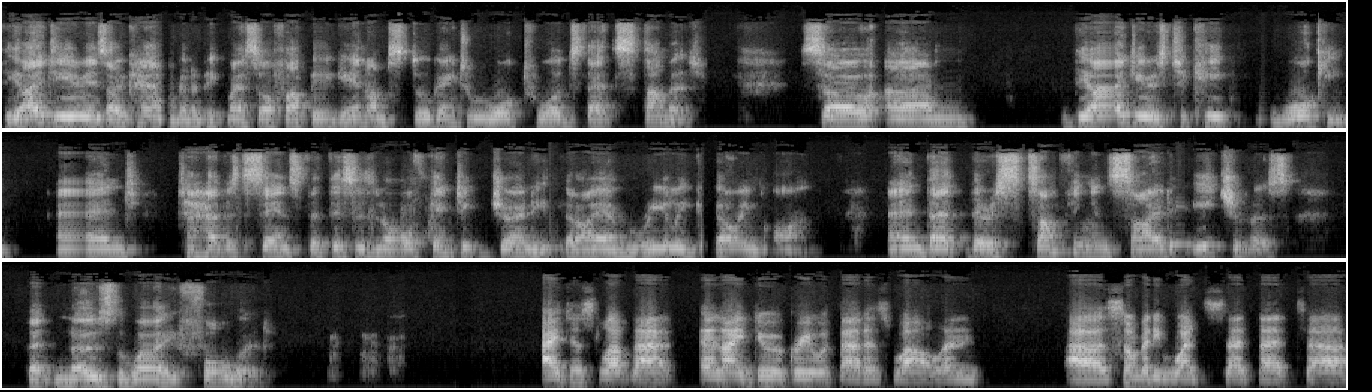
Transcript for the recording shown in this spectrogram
The idea is okay, I'm going to pick myself up again. I'm still going to walk towards that summit. So um, the idea is to keep walking and to have a sense that this is an authentic journey that I am really going on, and that there is something inside each of us that knows the way forward. I just love that. And I do agree with that as well. And uh, somebody once said that uh,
